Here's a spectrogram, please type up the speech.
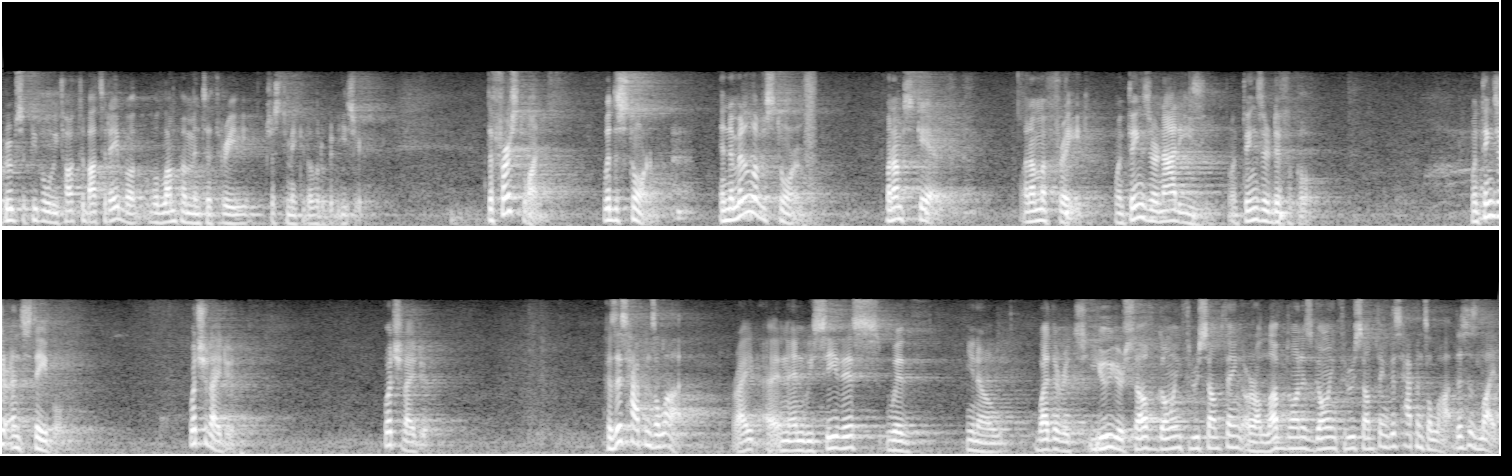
groups of people we talked about today, but we'll lump them into three just to make it a little bit easier. The first one with a storm. In the middle of a storm, when I'm scared, when I'm afraid, when things are not easy, when things are difficult, when things are unstable, what should I do? What should I do? Because this happens a lot, right? And, and we see this with, you know, whether it's you yourself going through something or a loved one is going through something, this happens a lot. This is life.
